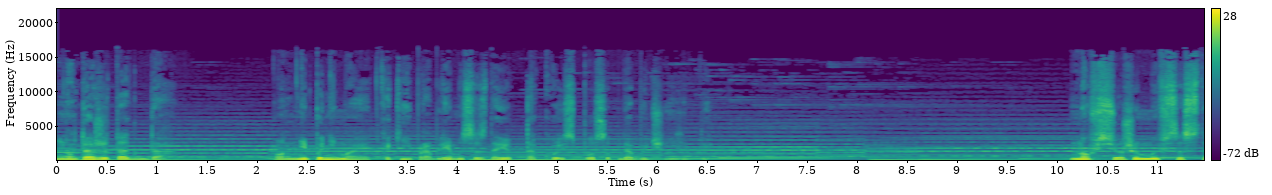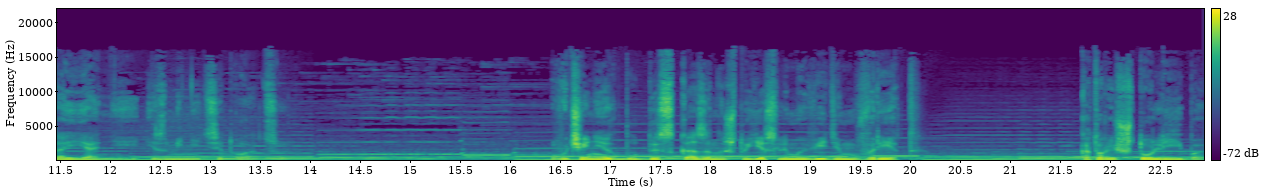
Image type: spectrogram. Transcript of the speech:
Но даже тогда он не понимает, какие проблемы создает такой способ добычи еды. Но все же мы в состоянии изменить ситуацию. В учениях Будды сказано, что если мы видим вред, который что-либо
